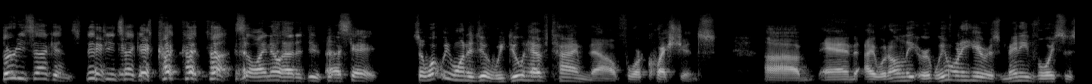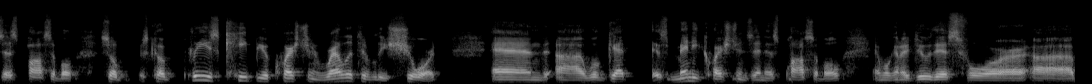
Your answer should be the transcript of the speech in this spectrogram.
30 seconds, 15 seconds, cut, cut, cut. So I know how to do this. Okay. So what we want to do, we do have time now for questions. Um, and I would only, or we want to hear as many voices as possible. So, so please keep your question relatively short and uh, we'll get as many questions in as possible. And we're going to do this for uh,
